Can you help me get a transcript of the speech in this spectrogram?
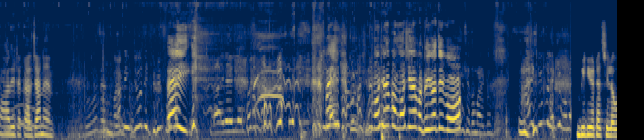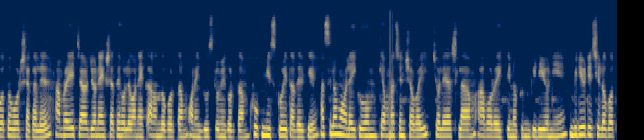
কার এটা কার জানেন? এই! এই, মশি ব্যাপার মশি ব্যাপার যাইবো ভিডিওটা ছিল গত বর্ষাকালের আমরা এই চারজন একসাথে হলে অনেক আনন্দ করতাম, অনেক দুষ্টুমি করতাম, খুব মিস করি তাদেরকে। আসসালামু আলাইকুম, কেমন আছেন সবাই? চলে আসলাম আবারও একটি নতুন ভিডিও নিয়ে। ভিডিওটি ছিল গত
